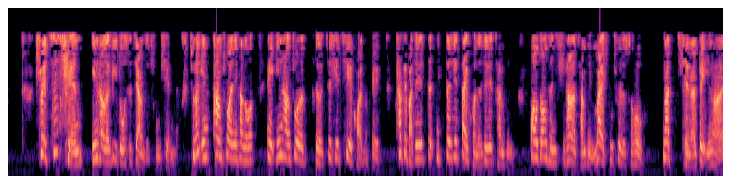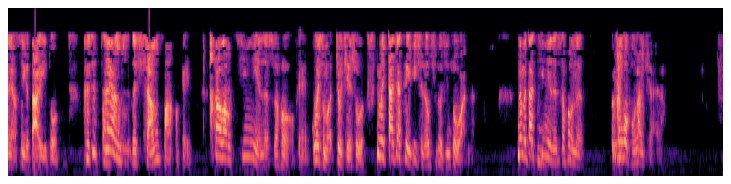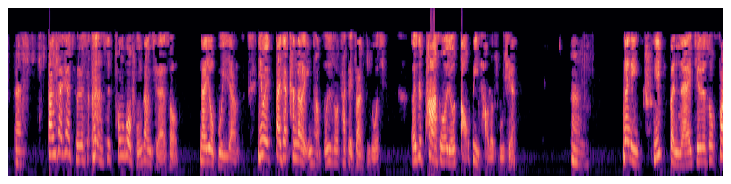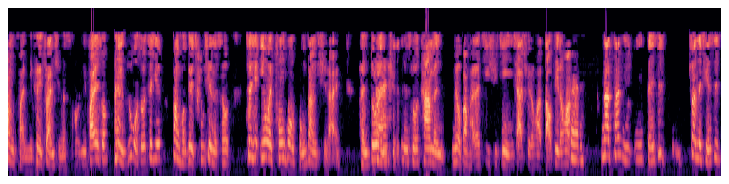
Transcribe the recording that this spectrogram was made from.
所以之前银行的利多是这样子出现的，就说银他们突然间看到说，哎，银行做的的这些借款的，对，他可以把这些这这些贷款的这些产品包装成其他的产品卖出去的时候，那显然对银行来讲是一个大利多。可是这样子的想法，OK。到到今年的时候，OK，为什么就结束了？因为大家可以预期的东西都已经做完了。那么到今年的时候呢，通货膨胀起来了。嗯，当大家觉得是 是通货膨胀起来的时候，那又不一样了。因为大家看到的银行不是说它可以赚很多钱，而是怕说有倒闭潮的出现。嗯。那你你本来觉得说放款你可以赚钱的时候，你发现说，如果说这些放款可以出现的时候，这些因为通货膨胀起来，很多人决定说他们没有办法再继续经营下去的话，倒闭的话，那他你你等于是赚的钱是是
